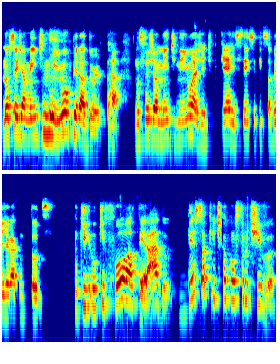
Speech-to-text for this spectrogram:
não seja main de nenhum operador, tá? Não seja main de nenhum agente, porque R6 você tem que saber jogar com todos. O que, o que for alterado, dê sua crítica construtiva.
